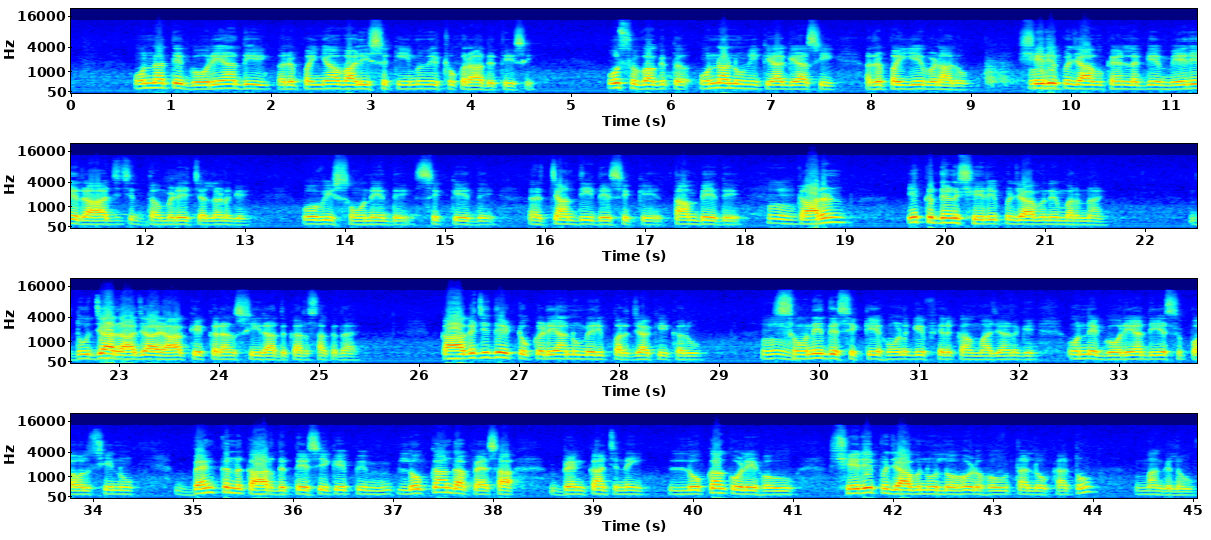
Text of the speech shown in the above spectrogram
ਉਹਨਾਂ ਤੇ ਗੋਰਿਆਂ ਦੀ ਰੁਪਈਆਂ ਵਾਲੀ ਸਕੀਮ ਵੀ ਠੁਕਰਾ ਦਿੱਤੀ ਸੀ। ਉਸ ਵਕਤ ਉਹਨਾਂ ਨੂੰ ਵੀ ਕਿਹਾ ਗਿਆ ਸੀ ਰੁਪਈਏ ਬਣਾ ਲਓ। ਸ਼ੇਰੇ ਪੰਜਾਬ ਕਹਿਣ ਲੱਗੇ ਮੇਰੇ ਰਾਜ 'ਚ ਦਮੜੇ ਚੱਲਣਗੇ। ਉਹ ਵੀ ਸੋਨੇ ਦੇ ਸਿੱਕੇ ਦੇ ਚਾਂਦੀ ਦੇ ਸਿੱਕੇ ਤਾਂਬੇ ਦੇ। ਕਾਰਨ ਇੱਕ ਦਿਨ ਸ਼ੇਰੇ ਪੰਜਾਬ ਨੇ ਮਰਨਾ ਹੈ। ਦੂਜਾ ਰਾਜਾ ਆ ਕੇ ਕਰੰਸੀ ਰੱਦ ਕਰ ਸਕਦਾ ਹੈ। ਕਾਗਜ਼ ਦੇ ਟੁਕੜਿਆਂ ਨੂੰ ਮੇਰੀ ਪਰਜਾ ਕੀ ਕਰੂ? ਸੋਨੇ ਦੇ ਸਿੱਕੇ ਹੋਣਗੇ, ਫਿਰ ਕੰਮ ਆ ਜਾਣਗੇ। ਉਹਨੇ ਗੋਰਿਆਂ ਦੀ ਇਸ ਪਾਲਿਸੀ ਨੂੰ ਬੈਂਕ ਨਕਾਰ ਦਿੱਤੇ ਸੀ ਕਿ ਵੀ ਲੋਕਾਂ ਦਾ ਪੈਸਾ ਬੈਂਕਾਂ 'ਚ ਨਹੀਂ, ਲੋਕਾਂ ਕੋਲੇ ਹੋਊ। ਸ਼ੇਰੇ ਪੰਜਾਬ ਨੂੰ ਲੋਹੜ ਹੋਊ ਤਾਂ ਲੋਕਾਂ ਤੋਂ ਮੰਗ ਲਊ।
